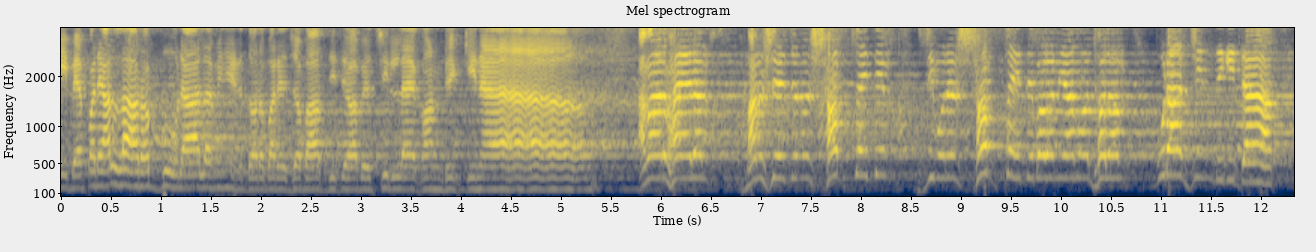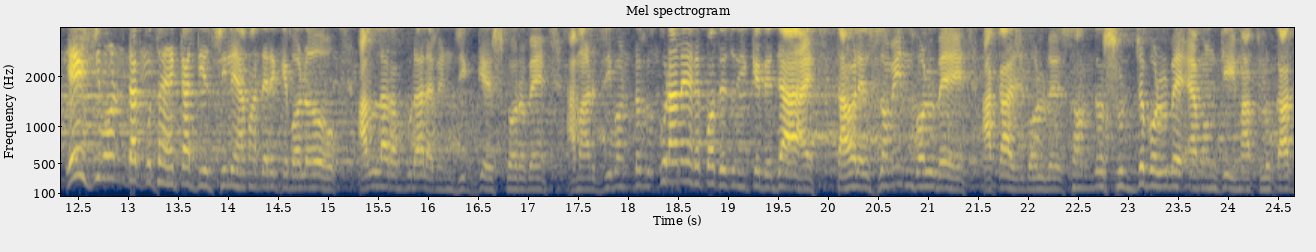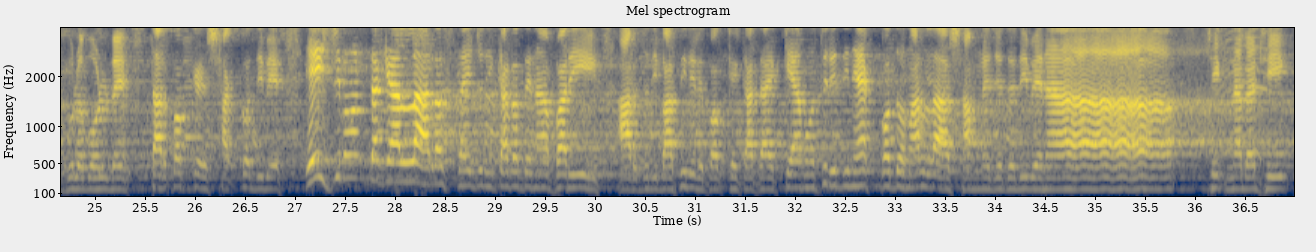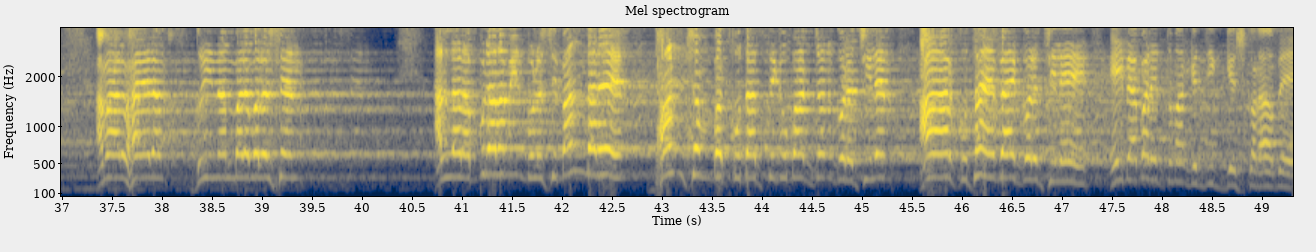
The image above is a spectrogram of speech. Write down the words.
এই ব্যাপারে আল্লাহ রব্বুল আলমিনের দরবারে জবাব দিতে হবে। চিল্লায় ঠিক কিনা আমার ভাইয়েরা, মানুষের জন্য সবচাইতে, জীবনের সবচাইতে বড় নিয়ামত হলাম পুরা জিন্দিগিটা, এই জীবনটা কোথায় কাটিয়েছিলে আমাদেরকে বলো? আল্লাহ রব্বুল আলমিন জিজ্ঞেস করবে, আমার জীবনটুকু কোরআনের পথে যদি কেটে যায়, তাহলে জমিন বলবে, আকাশ বলবে, চন্দ্র, সূর্য বলবে, এমনকি মাকলুকাতগুলো বলবে, তার পক্ষে সাক্ষ্য দিবে। এই জীবনটাকে আল্লাহ রাস্তায় যদি কাটাতে না পারি, আর যদি বাতিলের পক্ষে কাটায় কেমতের দিন এক কদম আল্লাহ সামনে যেতে দিবে না। ঠিক না বে ঠিক? আমার ভাইয়েরা, দুই নম্বরে বলেছেন, আল্লাহ রাব্বুল আলামিন বলেছে, বান্দারে ধন সম্পদ কোদার থেকে উপার্জন করেছিলেন? আর কোথায় ব্যয় করেছিলে? এই ব্যাপারে তোমাকে জিজ্ঞেস করা হবে।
